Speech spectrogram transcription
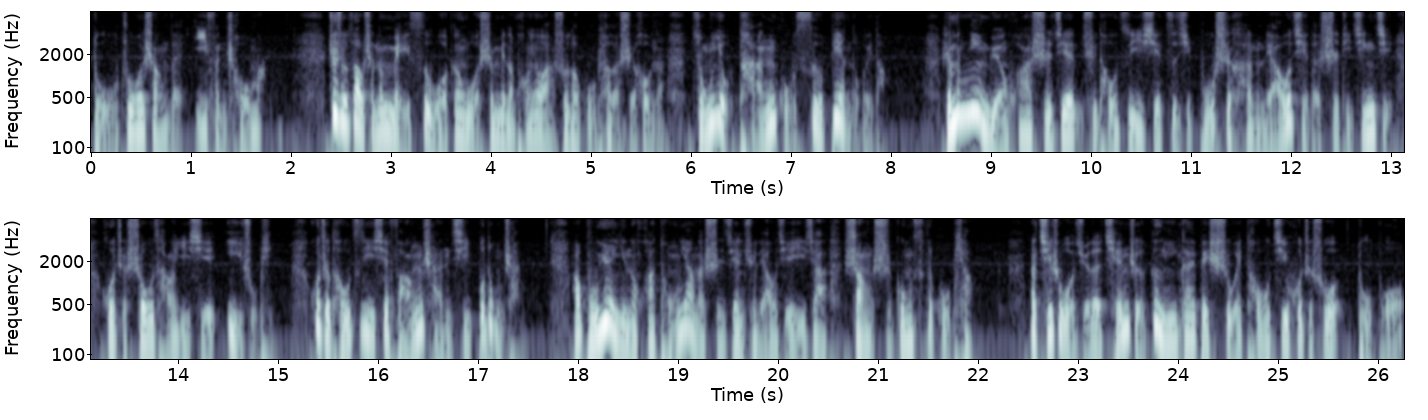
赌桌上的一份筹码。这就造成了每次我跟我身边的朋友啊说到股票的时候呢，总有谈股色变的味道。人们宁愿花时间去投资一些自己不是很了解的实体经济，或者收藏一些艺术品，或者投资一些房产及不动产。而不愿意呢花同样的时间去了解一家上市公司的股票，那其实我觉得前者更应该被视为投机或者说赌博。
